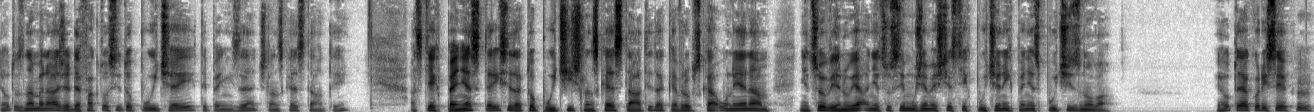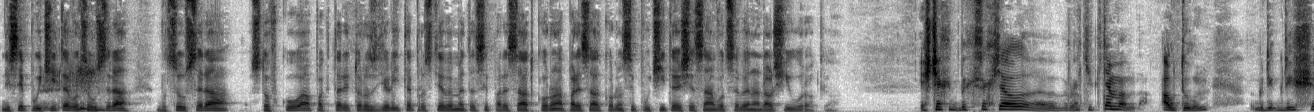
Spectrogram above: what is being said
Jo, to znamená, že de facto si to půjčejí ty peníze členské státy a z těch peněz, který si takto půjčí členské státy, tak Evropská unie nám něco věnuje a něco si můžeme ještě z těch půjčených peněz půjčit znova. Jo, to je jako když si, hmm. když si půjčíte od souseda, od souseda stovku a pak tady to rozdělíte, prostě vemete si 50 korun a 50 korun si půjčíte ještě sám od sebe na další úrok. Jo. Ještě bych se chtěl vrátit k těm autům. Kdy, když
